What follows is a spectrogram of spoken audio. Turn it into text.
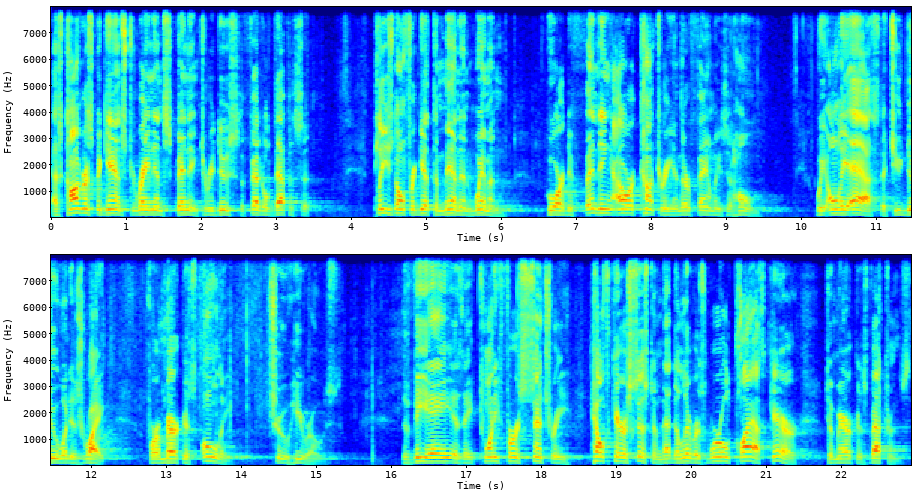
As Congress begins to rein in spending to reduce the federal deficit, please don't forget the men and women who are defending our country and their families at home. We only ask that you do what is right for America's only true heroes. The VA is a 21st century healthcare system that delivers world class care to America's veterans.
